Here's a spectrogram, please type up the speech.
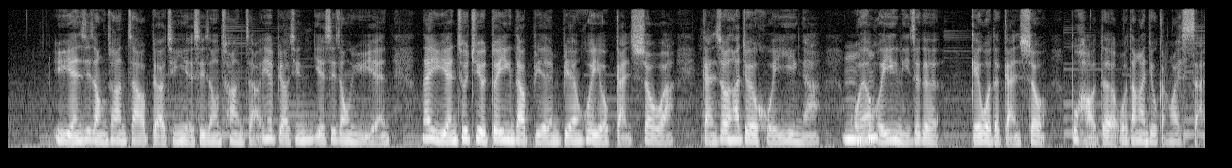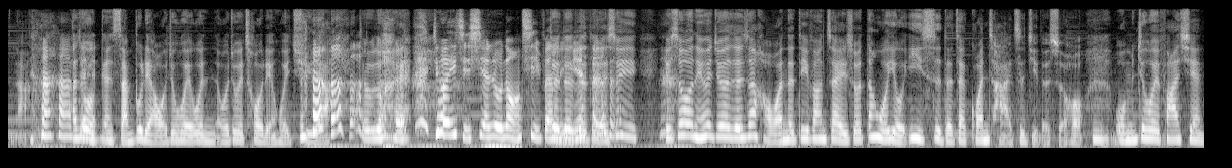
语言是一种创造，表情也是一种创造，因为表情也是一种语言。那语言出去有对应到别人，别人会有感受啊，感受他就会回应啊。嗯我要回应你这个给我的感受，不好的，我当然就赶快闪啊。他 啊，如果嗯闪不了，我就会问，我就会臭脸回去啊，对不对？就会一起陷入那种气氛对里面。对对对，所以有时候你会觉得人生好玩的地方在于说，当我有意识的在观察自己的时候，嗯我们就会发现，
